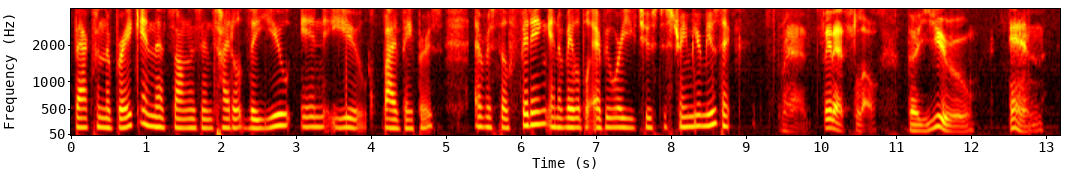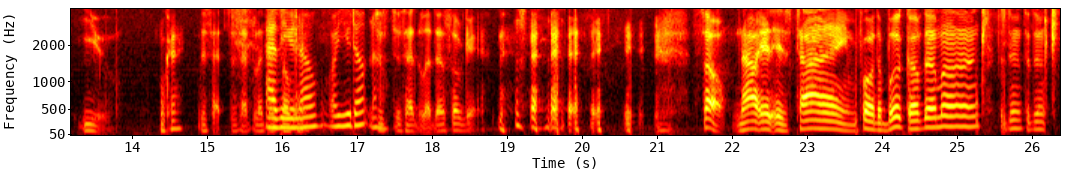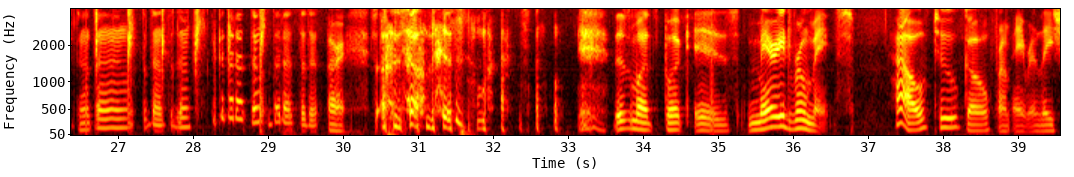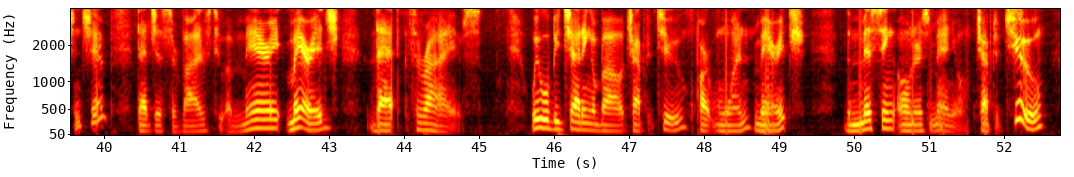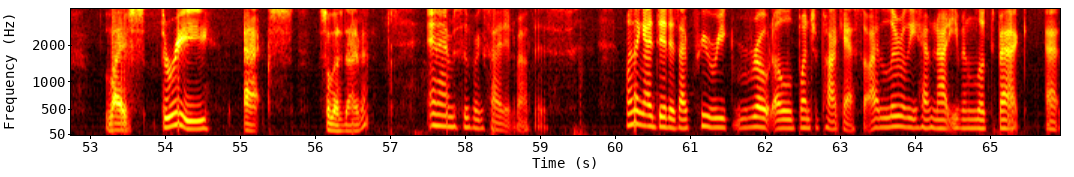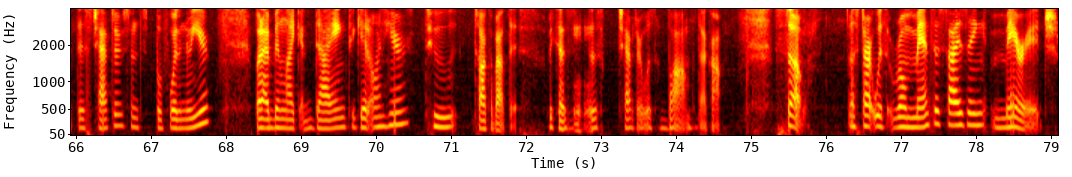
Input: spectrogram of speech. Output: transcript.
back from the break, and that song is entitled The You in You by Vapors. Ever so fitting and available everywhere you choose to stream your music. Man, say that slow. The U in you. Okay? Just had, just had to let that Either soak you in. know or you don't know. Just just had to let that soak in. so now it is time for the book of the month. All right. So so this month this month's book is Married Roommates. How to go from a relationship that just survives to a marri- marriage that thrives. We will be chatting about chapter 2, part 1, marriage, the missing owner's manual. Chapter 2, life's 3 acts. So let's dive in. and I'm super excited about this. One thing I did is I pre-wrote a bunch of podcasts, so I literally have not even looked back at this chapter since before the new year. But I've been like dying to get on here to talk about this because mm-hmm. this chapter was bomb.com. So let's start with romanticizing marriage.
